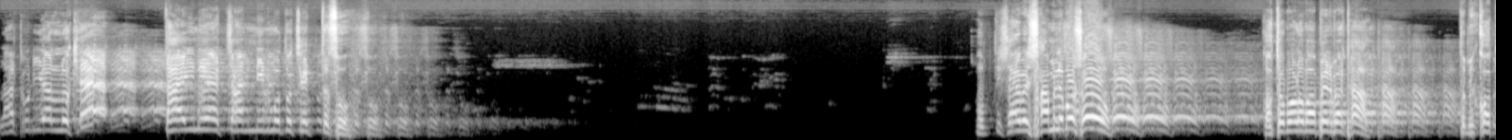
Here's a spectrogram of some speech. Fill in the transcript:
লাটুরিয়ার লোকে তাই নিয়ে চান্ডির মতো চেটতেছ মুফতি সাহেবের সামনে বসো। কত বড় বাপের বেটা তুমি কত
